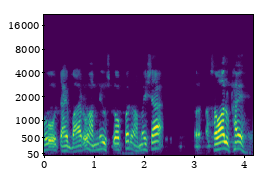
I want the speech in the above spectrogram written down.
हो, चाहे बार हो, हमने उसके ऊपर हमेशा सवाल उठाए हैं।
